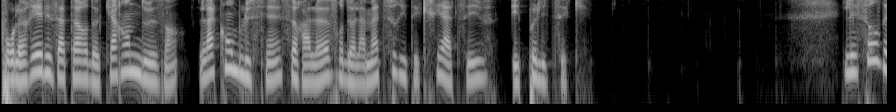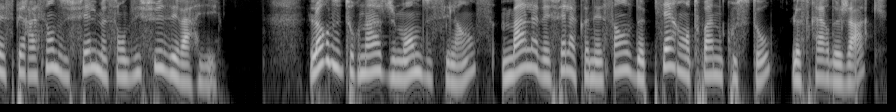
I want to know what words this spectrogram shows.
Pour le réalisateur de 42 ans, Lacombe Lucien sera l'œuvre de la maturité créative et politique. Les sources d'inspiration du film sont diffuses et variées. Lors du tournage du Monde du silence, Mal avait fait la connaissance de Pierre-Antoine Cousteau, le frère de Jacques,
